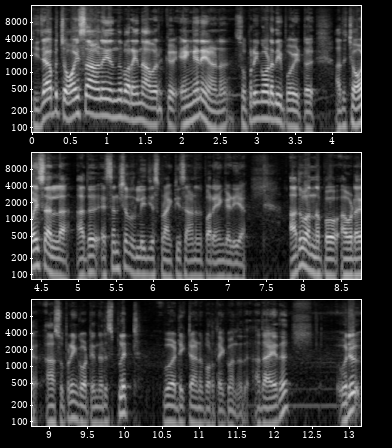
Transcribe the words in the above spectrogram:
ഹിജാബ് ചോയ്സ് ആണ് എന്ന് പറയുന്ന അവർക്ക് എങ്ങനെയാണ് സുപ്രീം കോടതി പോയിട്ട് അത് ചോയ്സ് അല്ല അത് എസെൻഷ്യൽ റിലീജിയസ് പ്രാക്ടീസ് ആണെന്ന് പറയാൻ കഴിയുക. അത് വന്നപ്പോൾ അവിടെ ആ സുപ്രീം കോടതിയിൽ നിന്ന് ഒരു സ്പ്ലിറ്റ് വേർഡിക്റ്റാണ് പുറത്തേക്ക് വന്നത്. അതായത് ഒരു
